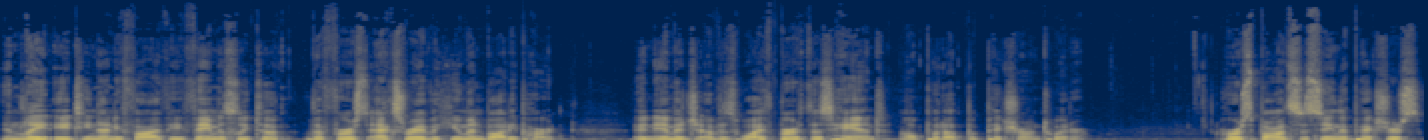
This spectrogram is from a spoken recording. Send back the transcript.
In late 1895, he famously took the first x ray of a human body part, an image of his wife Bertha's hand. I'll put up a picture on Twitter. Her response to seeing the pictures?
